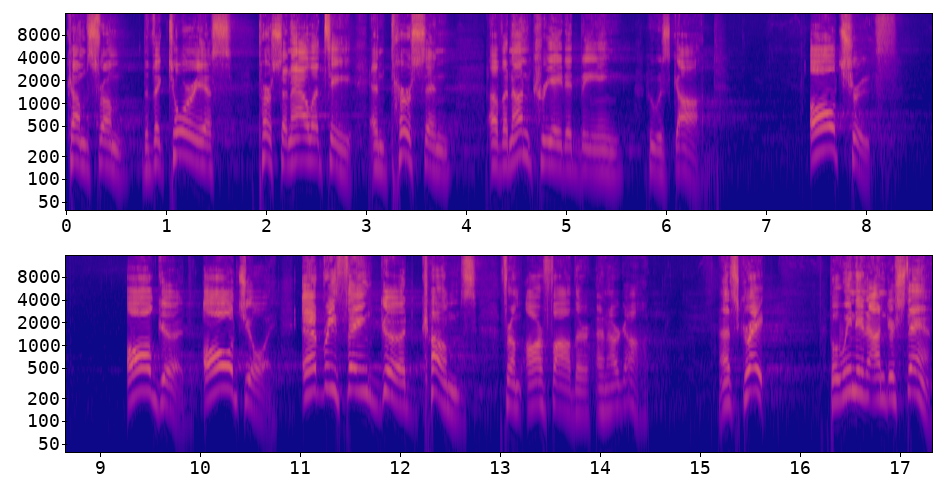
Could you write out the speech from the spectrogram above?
comes from the victorious personality and person of an uncreated being who is God. All truth, all good, all joy, everything good comes from our Father and our God. That's great. But we need to understand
